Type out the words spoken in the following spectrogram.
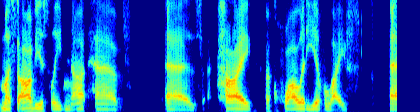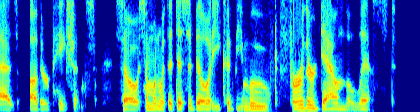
must obviously not have as high a quality of life as other patients. So, someone with a disability could be moved further down the list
